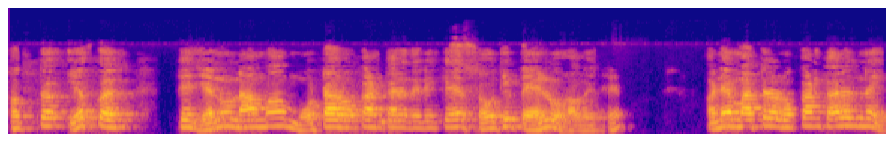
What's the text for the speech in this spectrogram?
ફક્ત એક જ કે જેનું નામ મોટા રોકાણકાર તરીકે સૌથી પહેલું આવે છે. અને માત્ર રોકાણકાર જ નહીં,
